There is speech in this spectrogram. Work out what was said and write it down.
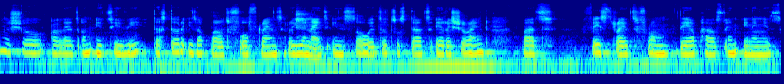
New show alert on ETV. The story is about four friends reunite in Soweto to start a restaurant but face threats from their past and enemies.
